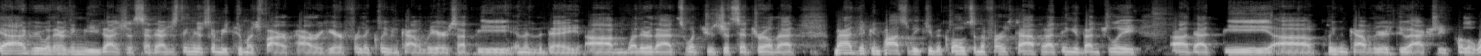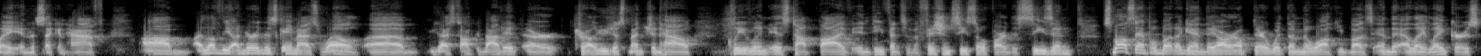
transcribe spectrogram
Yeah, I agree with everything that you guys just said there. I just think there's going to be too much firepower here for the Cleveland Cavaliers at the end of the day. Um, whether that's what you just said, Drill, that Magic can possibly keep it close in the first half, but I think eventually uh, that the uh, Cleveland Cavaliers do actually pull away in the second half. Um, I love the under in this game as well. Um, you guys talked about it, or Terrell, you just mentioned how Cleveland is top five in defensive efficiency so far this season. Small sample, but again, they are up there with the Milwaukee Bucks and the LA Lakers.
